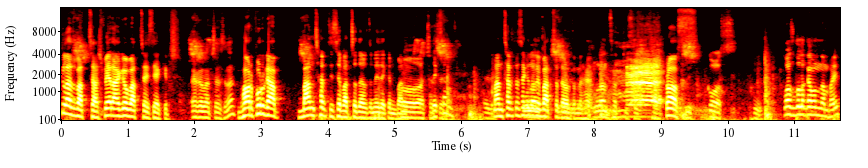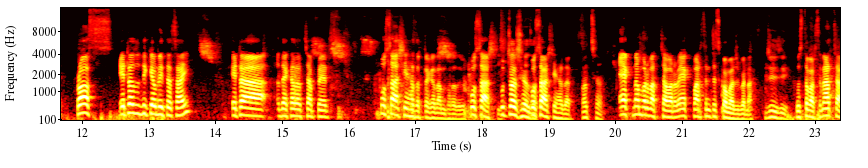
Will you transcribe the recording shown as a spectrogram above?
ক্লাস বাচ্চা আসবে এর আগেও বাচ্চা আইছে একের। একা বাচ্চা আছে না? ভরপুর গাব। বান ছাড়তেছে বাচ্চা দেওয়ার জন্য দেখেন বান। আচ্ছা আচ্ছা। দেখছেন? বান ছাড়তেছে কিন্তু বাচ্চা দেওয়ার জন্য হ্যাঁ। উড়ান ছাড়তেছে। ক্রস। ক্রস। ক্রসগুলো কেমন দাম ভাই? ক্রস এটা যদি কেউ নিতে চায় এটা দেখা যাচ্ছে আপনার পঁচাশি হাজার টাকা দাম ধরা দেবে পঁচাশি। পঁচাশি পঁচাশি হাজার। আচ্ছা। এক নম্বর বাচ্চা বাড়বে এক পার্সেন্টেজ কম আসবে না। জি জি। বুঝতে পারছেন? আচ্ছা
